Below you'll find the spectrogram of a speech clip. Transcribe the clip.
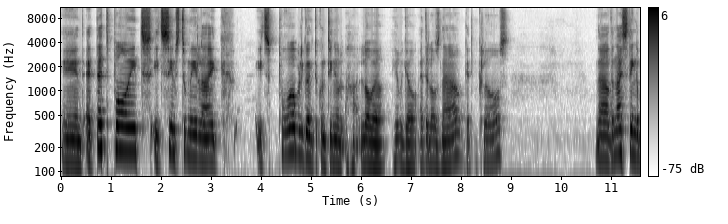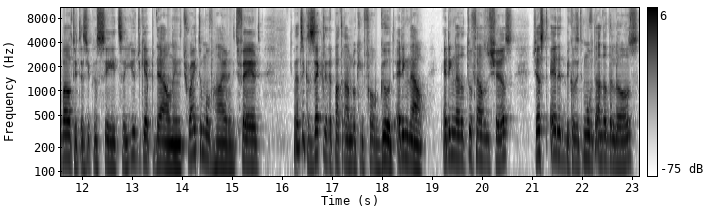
And at that point, it seems to me like it's probably going to continue lower. Here we go at the lows now, getting close. Now, the nice thing about it, as you can see, it's a huge gap down and it tried to move higher and it failed. That's exactly the pattern I'm looking for. Good. Adding now. Adding another 2,000 shares. Just added because it moved under the lows.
